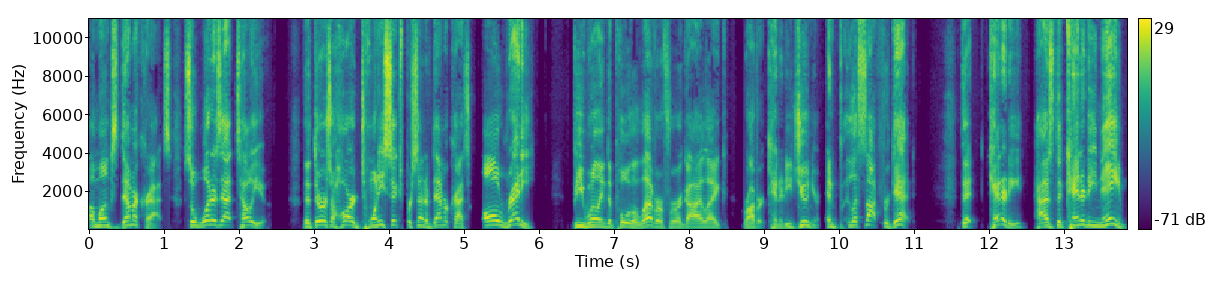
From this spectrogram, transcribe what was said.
amongst Democrats. So what does that tell you? That there's a hard 26% of Democrats already be willing to pull the lever for a guy like Robert Kennedy Jr. And let's not forget that Kennedy has the Kennedy name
